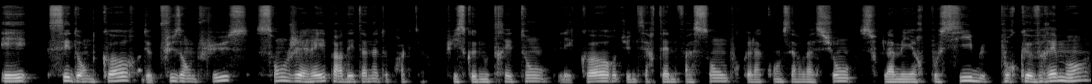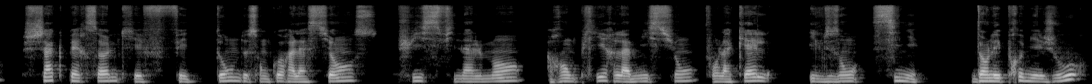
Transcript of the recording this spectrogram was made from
Et ces dons de corps, de plus en plus, sont gérés par des thanatopracteurs, puisque nous traitons les corps d'une certaine façon pour que la conservation soit la meilleure possible, pour que vraiment chaque personne qui ait fait don de son corps à la science puisse finalement remplir la mission pour laquelle ils ont signé. Dans les premiers jours,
